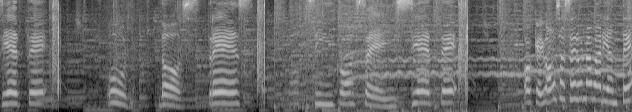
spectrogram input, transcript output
7, 1, 2, 3, 5, 6, 7. Ok, vamos a hacer una variante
